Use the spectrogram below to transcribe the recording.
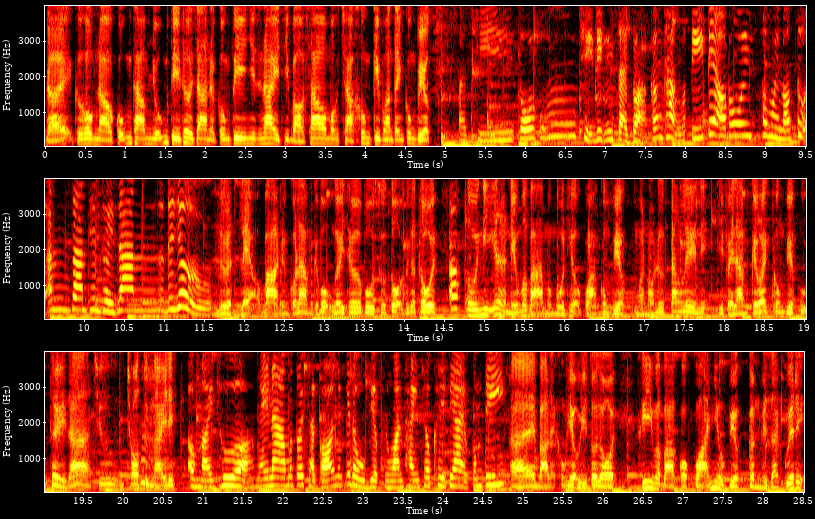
Đấy, cứ hôm nào cũng tham nhũng tí thời gian ở công ty như thế này thì bảo sao mà chả không kịp hoàn thành công việc. à, Thì tôi cũng chỉ định giải tỏa căng thẳng có tí tẹo thôi Xong rồi nó tự ăn gian thêm thời gian đấy chứ Lườn lẹo, bà đừng có làm cái bộ ngây thơ vô số tội với cả tôi. Ơ. Tôi nghĩ là nếu mà bà mà muốn hiệu quả công việc mà nó được tăng lên ấy, thì phải làm kế hoạch công việc cụ thể ra chứ cho từng ngày đi. Ông nói thừa, ngày nào mà tôi chả có những cái đầu việc phải hoàn thành theo KPI của công ty À, bà lại không hiểu ý tôi rồi. Khi mà bà có quá nhiều việc cần phải giải quyết ấy,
